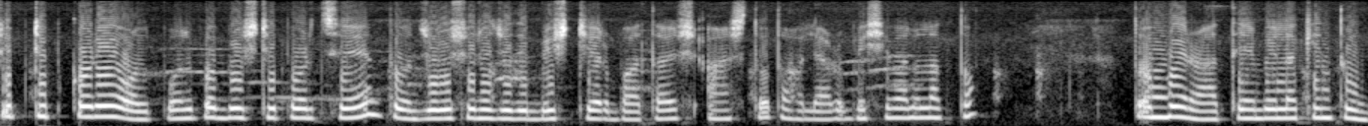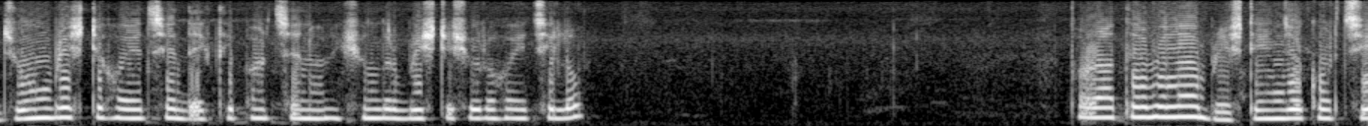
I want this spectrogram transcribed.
টিপ টিপ করে অল্প অল্প বৃষ্টি পড়ছে। তো জোরে সোরে যদি বৃষ্টি আর বাতাস আসতো, তাহলে আরও বেশি ভালো লাগতো। তবে রাতের বেলা কিন্তু জুম বৃষ্টি হয়েছে, দেখতে পাচ্ছেন অনেক সুন্দর বৃষ্টি শুরু হয়েছিল। তো রাতের বেলা বৃষ্টি এনজয় করছি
